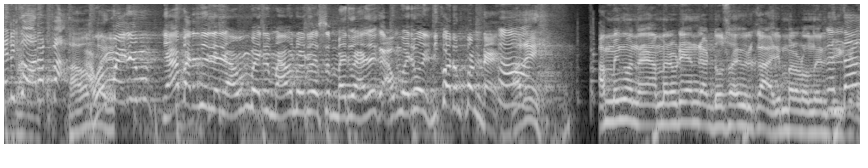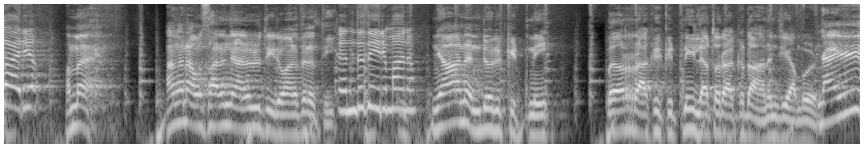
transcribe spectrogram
എനിക്ക് ഉറപ്പാ. അവൻ അവൻ വരും. വരും. ഞാൻ പറഞ്ഞില്ലല്ലോ അവൻ വരും. അവൻ ഒരു ദിവസം വരും. അത് അവൻ വരും എനിക്ക് ഉറപ്പുണ്ട്. അതെ അമ്മങ്ങ വന്നേ അമ്മനോട് ഞാൻ രണ്ടു ദിവസമായി ഒരു കാര്യം പറയണമെന്ന് എന്താ. കാര്യം? അമ്മേ അങ്ങനെ അവസാനം ഞാനൊരു തീരുമാനത്തിലെത്തി. എന്ത് തീരുമാനം? ഞാൻ എന്റെ ഒരു കിഡ്നി വേറൊരാൾക്ക് കിഡ്നി ഇല്ലാത്ത ഒരാൾക്ക് ദാനം ചെയ്യാൻ പോകും നല്ല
